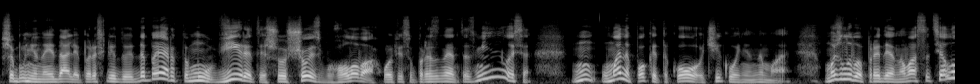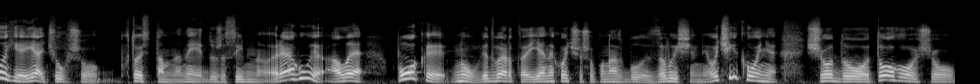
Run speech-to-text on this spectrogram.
Шабуніна і далі переслідує ДБР, тому вірити, що щось в головах офісу президента змінилося, у мене поки такого очікування немає. Можливо, прийде нова соціологія. Я чув, що хтось там на неї дуже сильно реагує, але. Поки ну відверто, я не хочу, щоб у нас були завищені очікування щодо того, що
